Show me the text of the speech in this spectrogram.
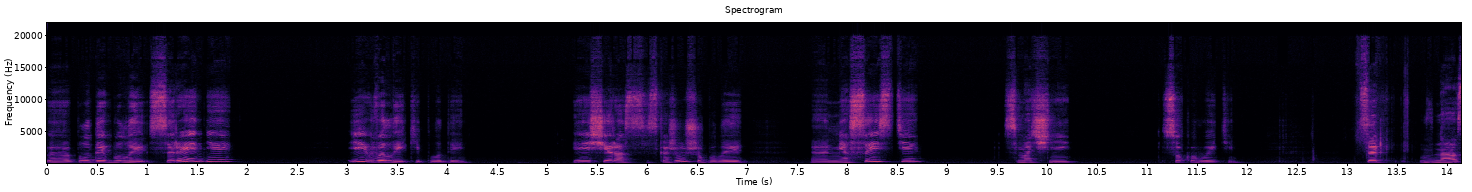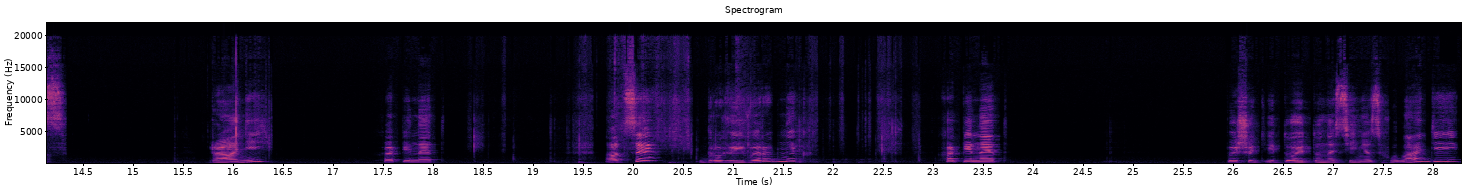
Е, Плоди були середні і великі плоди. І ще раз скажу, що були е, м'ясисті, смачні, соковиті. Це в нас ранній хапінет. А це другий виробник хапінет. Пишуть і то, і то насіння з Голландії,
